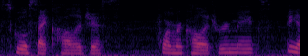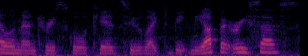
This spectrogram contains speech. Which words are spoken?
school psychologists, former college roommates, the elementary school kids who liked to beat me up at recess.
